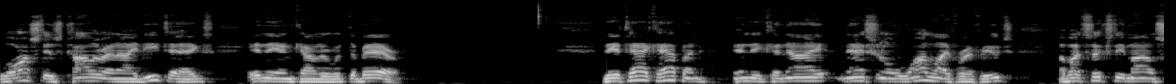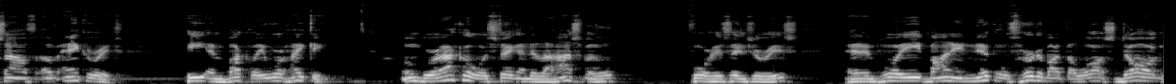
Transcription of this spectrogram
lost his collar and ID tags in the encounter with the bear. The attack happened in the Kenai National Wildlife Refuge, about 60 miles south of Anchorage. He and Buckley were hiking. Umbriaco was taken to the hospital for his injuries, and employee Bonnie Nichols heard about the lost dog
